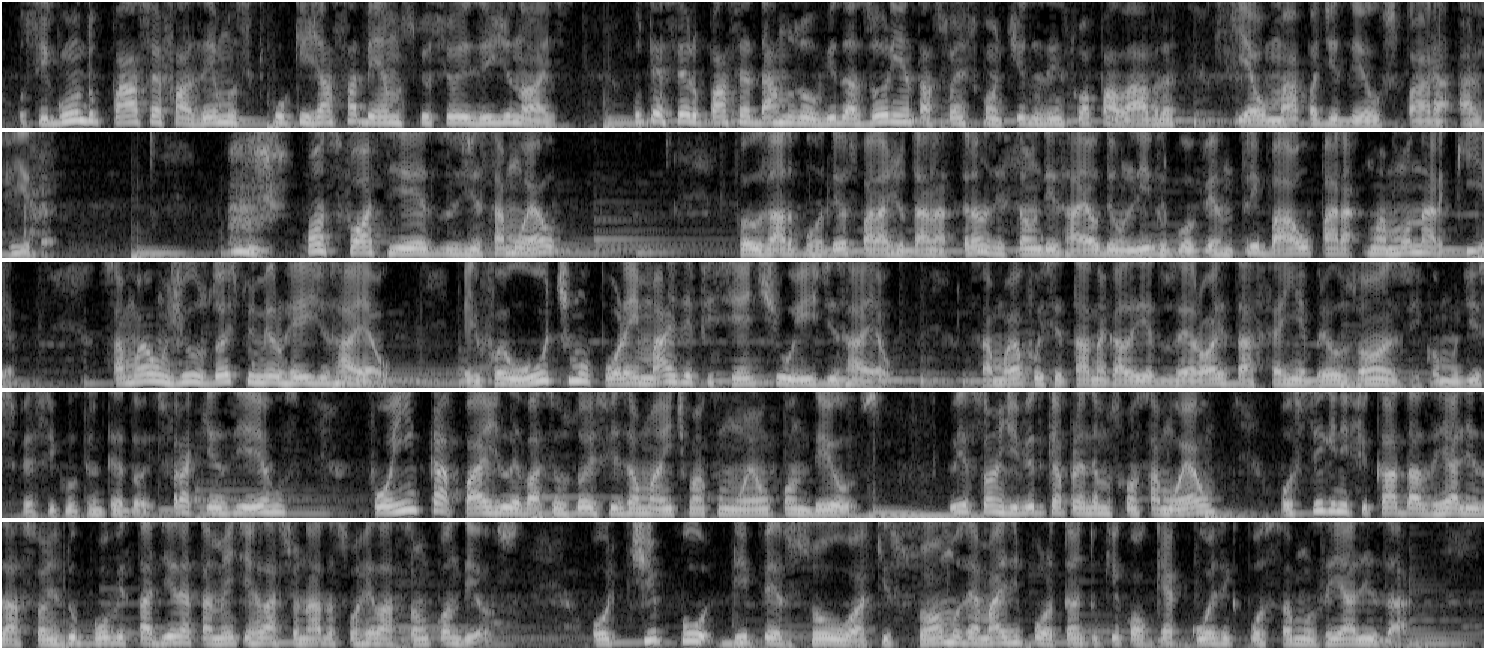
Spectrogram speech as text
O segundo passo é fazermos o que já sabemos que o Senhor exige de nós. O terceiro passo é darmos ouvido às orientações contidas em Sua palavra, que é o mapa de Deus para a vida. Pontos fortes e êxitos de Samuel foi usado por Deus para ajudar na transição de Israel de um livre governo tribal para uma monarquia. Samuel ungiu os dois primeiros reis de Israel. Ele foi o último, porém mais eficiente juiz de Israel. Samuel foi citado na galeria dos heróis da fé em Hebreus 11, como disse o versículo 32. Fraquezas e erros, foi incapaz de levar seus dois filhos a uma íntima comunhão com Deus. Lições de vida que aprendemos com Samuel: o significado das realizações do povo está diretamente relacionado à sua relação com Deus. O tipo de pessoa que somos é mais importante do que qualquer coisa que possamos realizar.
